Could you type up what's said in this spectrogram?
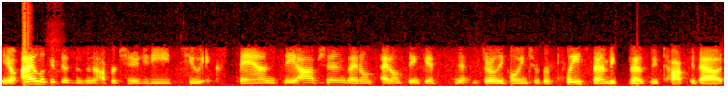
You know, I look at this as an opportunity to expand the options. I don't, I don't think it's necessarily going to replace them because as we've talked about,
